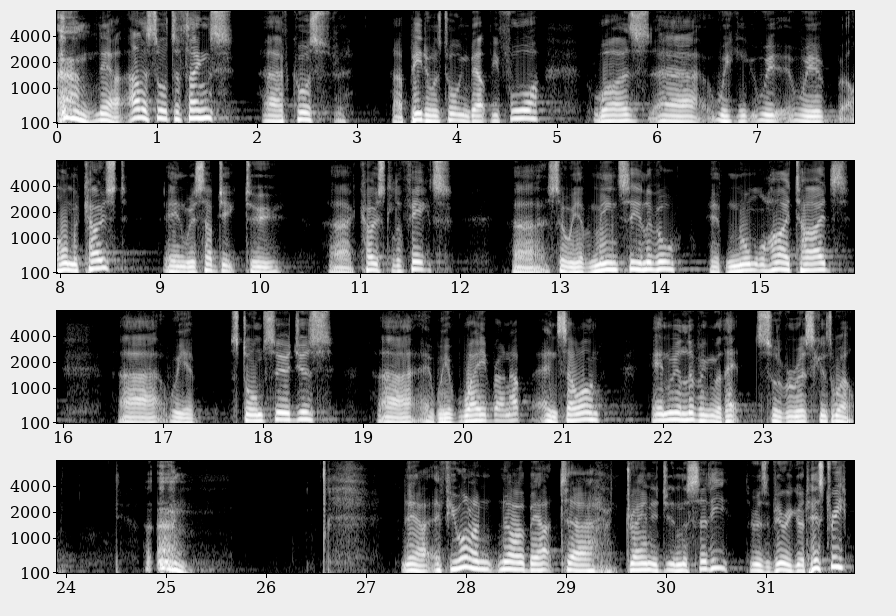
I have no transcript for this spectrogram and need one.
now, other sorts of things, uh, of course, Peter was talking about before, was we can, we, we're on the coast and we're subject to uh, coastal effects. Uh, so we have mean sea level, we have normal high tides, uh, we have storm surges, uh, we have wave run up, and so on. And we're living with that sort of a risk as well. now, if you want to know about uh, drainage in the city, there is a very good history.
